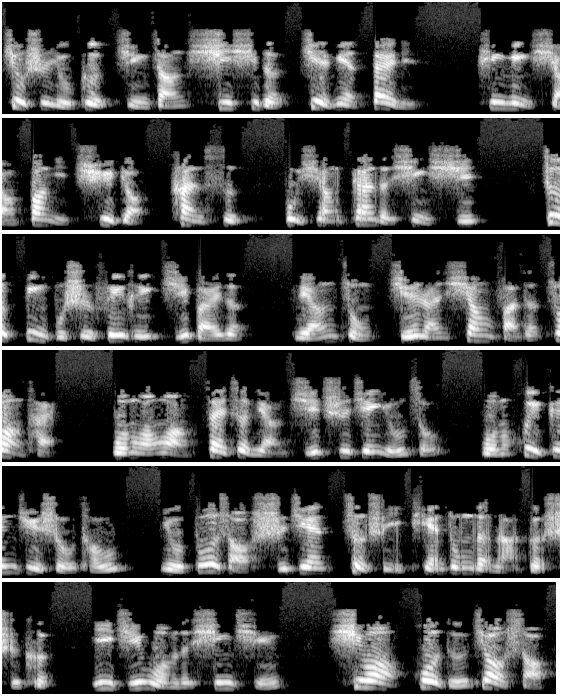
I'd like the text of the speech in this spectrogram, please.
就是有个紧张兮兮的界面代理，拼命想帮你去掉看似不相干的信息。这并不是非黑即白的。两种截然相反的状态，我们往往在这两极之间游走。我们会根据手头有多少时间，这是一天中的哪个时刻，以及我们的心情，希望获得较少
